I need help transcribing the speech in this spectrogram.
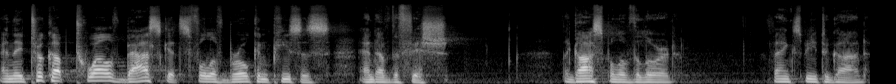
And they took up twelve baskets full of broken pieces and of the fish. The gospel of the Lord. Thanks be to God.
